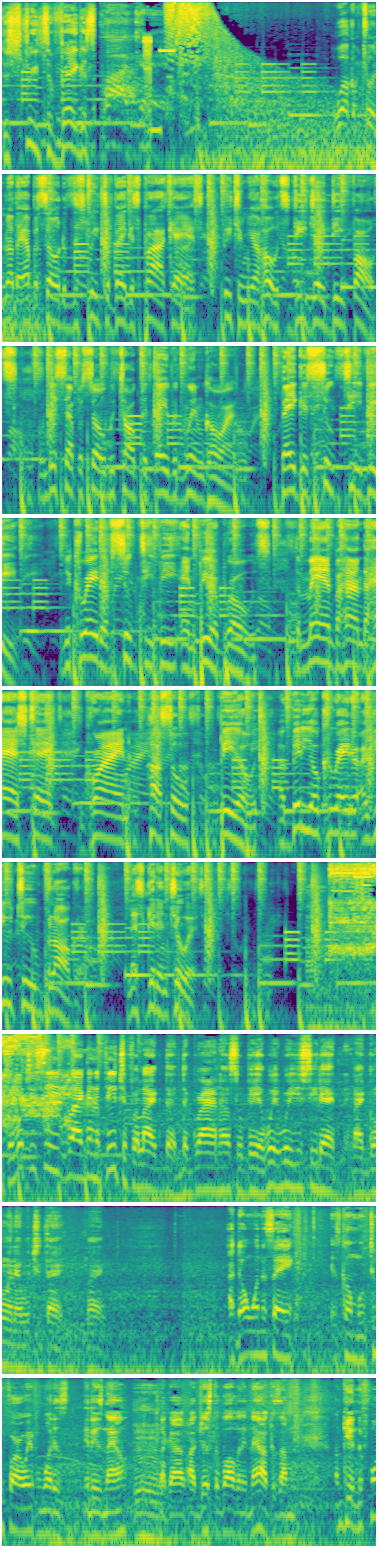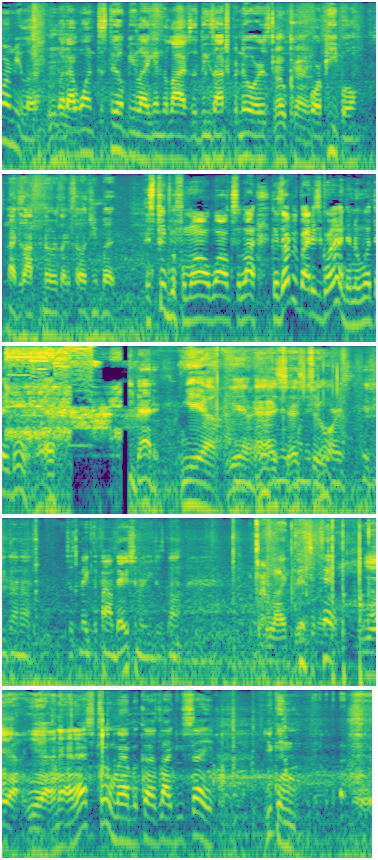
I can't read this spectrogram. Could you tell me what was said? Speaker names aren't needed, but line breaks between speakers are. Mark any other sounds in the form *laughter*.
The Streets of Vegas podcast.
Welcome to another episode of the Streets of Vegas podcast, featuring your host, DJ D False. On this episode, we talk to David Wingard, Vegas Soup TV, the creator of Soup TV and Beer Bros, the man behind the hashtag Grind, Hustle, Build, a video creator, a YouTube vlogger. Let's get into it. So what you see like in the future for like the, the grind hustle build? Where, where you see that like going at what you think? Like
I don't want to say it's gonna move too far away from what is it is now.
Mm-hmm.
Like I, I'm just evolving it now because I'm I'm getting the formula,
Mm-hmm.
but I want to still be like in the lives of these entrepreneurs
Okay.
or people. It's not just entrepreneurs, like I told you, but
it's people from all walks of life because everybody's grinding in what they do.
keep at it.
Yeah, yeah, that's,
Building is when
that's true.
yours. Is you gonna just make the foundation, or you just gonna
I like
pitch a
that.
tent?
Yeah, yeah, and, and that's true, man. Because like you say, you can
